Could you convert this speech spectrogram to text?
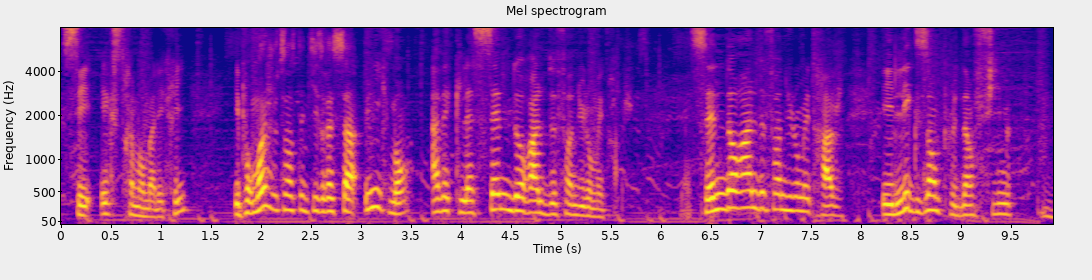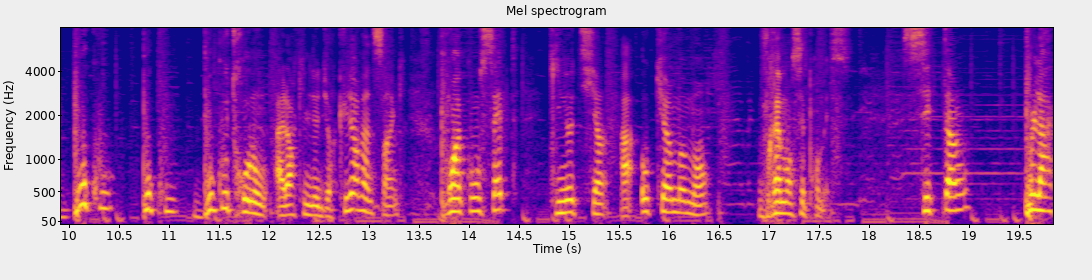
C'est extrêmement mal écrit. Et pour moi, je synthétiserai ça uniquement avec la scène d'oral de fin du long métrage. La scène d'oral de fin du long métrage est l'exemple d'un film beaucoup, beaucoup, beaucoup trop long, alors qu'il ne dure qu'une heure 25, pour un concept qui ne tient à aucun moment vraiment ses promesses. C'est un plat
